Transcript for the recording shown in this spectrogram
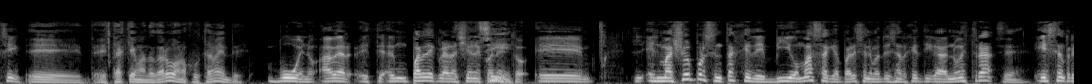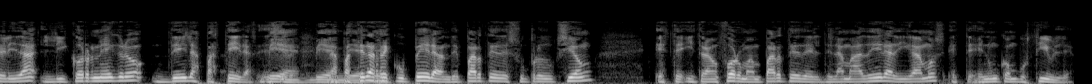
sí. eh, estás quemando carbono, justamente. Bueno, a ver, este, un par de declaraciones con esto. Eh, el mayor porcentaje de biomasa que aparece en la matriz energética nuestra es en realidad licor negro de las pasteras. bien, bien, las pasteras recuperan de parte de su producción este, y transforman parte de, la madera, digamos, este, en un combustible.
